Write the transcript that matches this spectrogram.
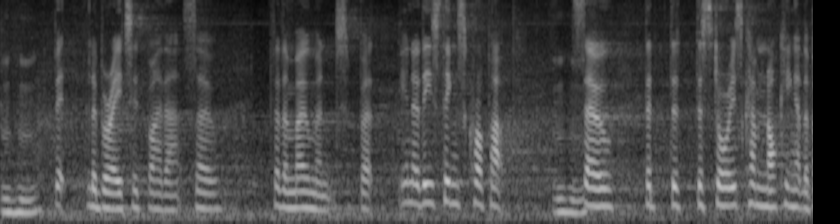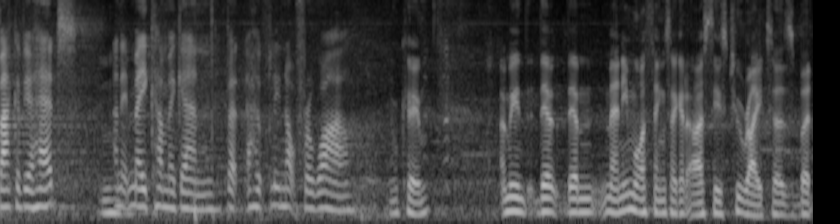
mm -hmm. a bit liberated by that. So, for the moment, but you know, these things crop up. Mm -hmm. So the, the, the stories come knocking at the back of your head, and it mm-hmm. may come again, but hopefully not for a while. Okay. I mean, there, there, are many more things I could ask these two writers, but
